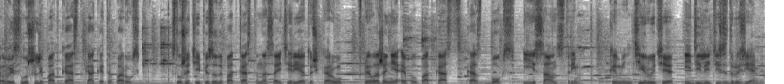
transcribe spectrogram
Вы слушали подкаст «Как это по-русски». Слушайте эпизоды подкаста на сайте ria.ru, в приложении Apple Podcasts, CastBox и SoundStream. Комментируйте и делитесь с друзьями.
